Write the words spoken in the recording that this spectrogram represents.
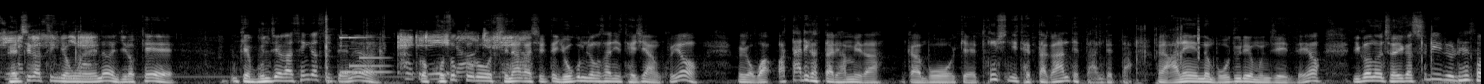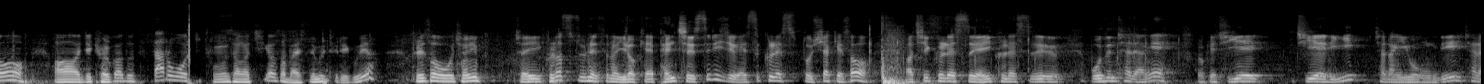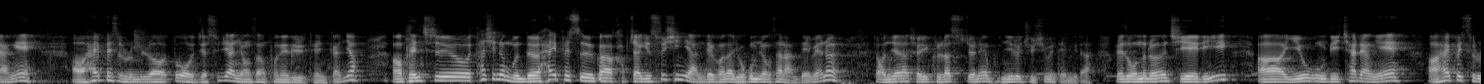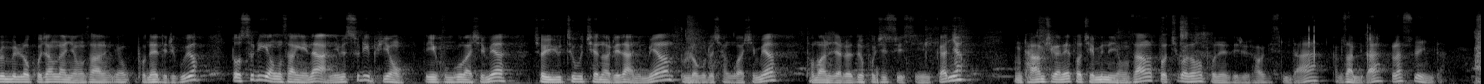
벤츠 같은. 경우에는 이렇게 이렇게 문제가 생겼을 때는 그 고속도로 넣어주세요. 지나가실 때 요금 정산이 되지 않고요. 그러니까 와- 왔다리 갔다리 합니다. 그러니까 뭐 이렇게 통신이 됐다가 안 됐다 안 됐다. 그냥 안에 있는 모듈의 문제인데요. 이거는 저희가 수리를 해서 어 이제 결과도 따로 동영상을 찍어서 말씀을 드리고요. 그래서 저희 저희 글라스 존에서는 이렇게 벤츠 시리즈 S 클래스부터 시작해서 어, G 클래스, A 클래스 모든 차량에 이렇게 GL, GLE 차량 250D 차량에 어, 하이패스 룸밀러 또 이제 수리한 영상 보내드릴 테니까요. 어, 벤츠 타시는 분들 하이패스가 갑자기 수신이 안 되거나 요금 정산 안 되면은 언제나 저희 글라스존에 문의를 주시면 됩니다. 그래서 오늘은 GLE 아, 250D 차량에 아, 하이패스 룸밀러 고장난 영상 영- 보내드리고요. 또 수리 영상이나 아니면 수리 비용 등이 궁금하시면 저희 유튜브 채널이나 아니면 블로그를 참고하시면 더 많은 자료들 보실 수 있으니까요. 음, 다음 시간에 더 재밌는 영상 또 찍어서 보내드리도록 하겠습니다. 감사합니다. 글라스존입니다.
